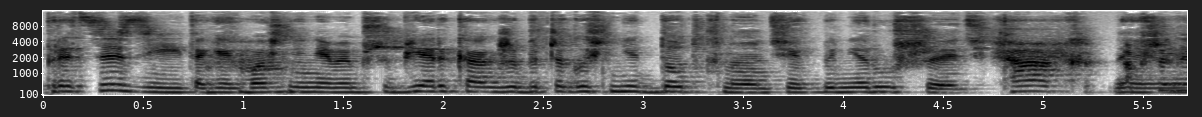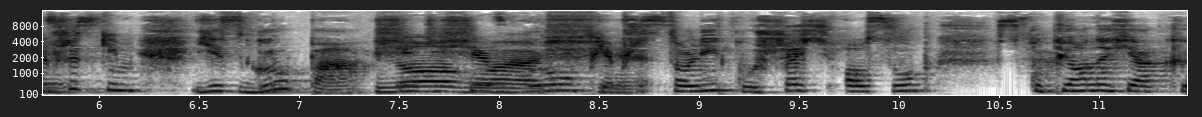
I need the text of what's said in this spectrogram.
precyzji, tak jak właśnie, nie wiem, przy bierkach, żeby czegoś nie dotknąć, jakby nie ruszyć. Tak, a Yy. przede wszystkim jest grupa. Siedzi No się właśnie. w grupie przy stoliku, sześć osób skupionych jak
